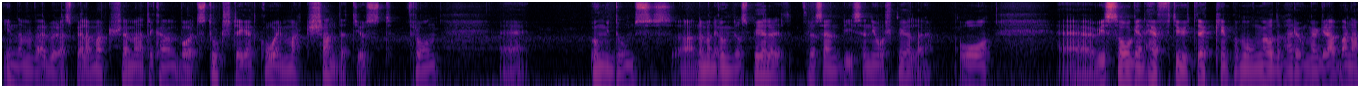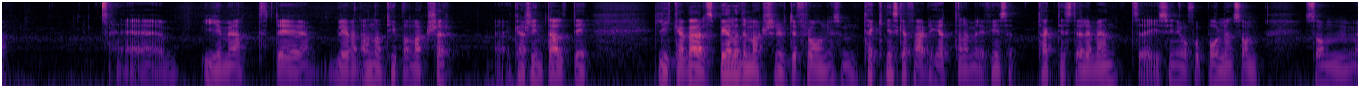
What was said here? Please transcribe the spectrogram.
innan man väl börjar spela matcher. Men att det kan vara ett stort steg att gå i matchandet just från eh, ungdoms, när man är ungdomsspelare för att sen bli seniorspelare. Och eh, vi såg en häftig utveckling på många av de här unga grabbarna. Eh, I och med att det blev en annan typ av matcher. Eh, kanske inte alltid lika välspelade matcher utifrån liksom, tekniska färdigheterna men det finns ett taktiskt element eh, i seniorfotbollen som, som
